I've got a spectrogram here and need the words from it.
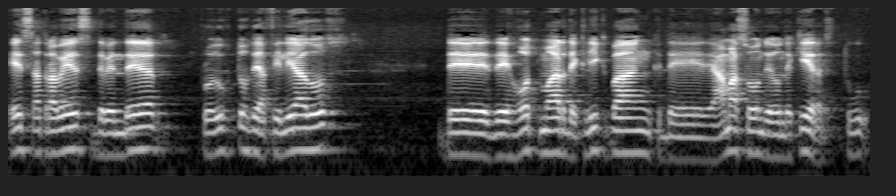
es a través de vender productos de afiliados de, Hotmart, de Clickbank, de, Amazon, de donde quieras. Tú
